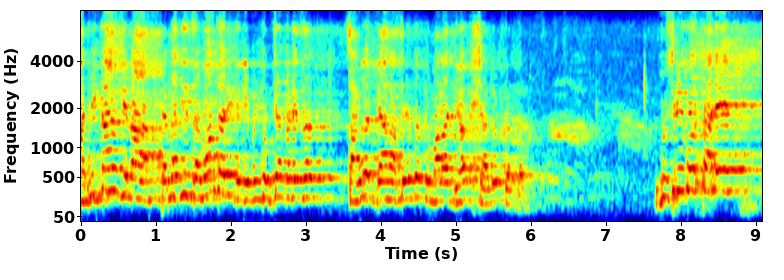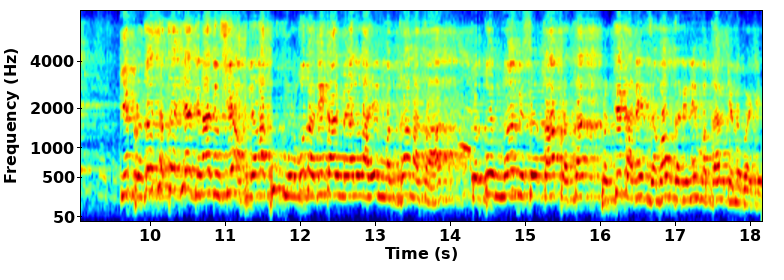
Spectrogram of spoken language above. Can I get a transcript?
अधिकार दिला. त्यांना ती जबाबदारी दिली. म्हणजे तुमच्याकडे जर चांगलं ज्ञान असेल तर तुम्हाला जग शालूट करत. दुसरी गोष्ट आहे की प्रजासत्ताक या दिना दिवशी आपल्याला खूप मूलभूत अधिकार मिळालेला आहे. मतदानाचा. तर तो न विसरता प्रत्येक प्रत्येकाने जबाबदारीने मतदान केलं पाहिजे.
